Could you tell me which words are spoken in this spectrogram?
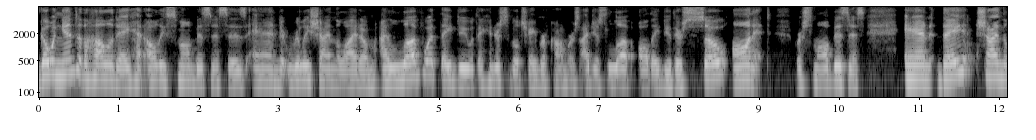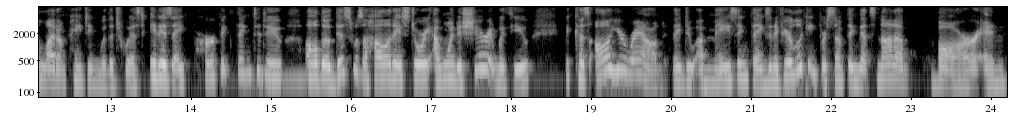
going into the holiday had all these small businesses and it really shine the light on them. I love what they do with the Hendersonville Chamber of Commerce. I just love all they do. They're so on it for small business and they shine the light on painting with a twist. It is a perfect thing to do. Although this was a holiday story, I wanted to share it with you because all year round they do amazing things. And if you're looking for something that's not a bar and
